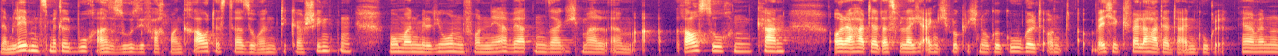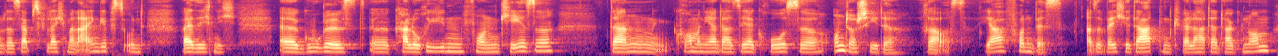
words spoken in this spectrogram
einem Lebensmittelbuch, also Susi Fachmann Kraut ist da so ein dicker Schinken, wo man Millionen von Nährwerten, sage ich mal, ähm, raussuchen kann? Oder hat er das vielleicht eigentlich wirklich nur gegoogelt und welche Quelle hat er da in Google? Ja, wenn du das selbst vielleicht mal eingibst und, weiß ich nicht, äh, googelst äh, Kalorien von Käse, dann kommen ja da sehr große Unterschiede raus, ja, von bis. Also welche Datenquelle hat er da genommen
